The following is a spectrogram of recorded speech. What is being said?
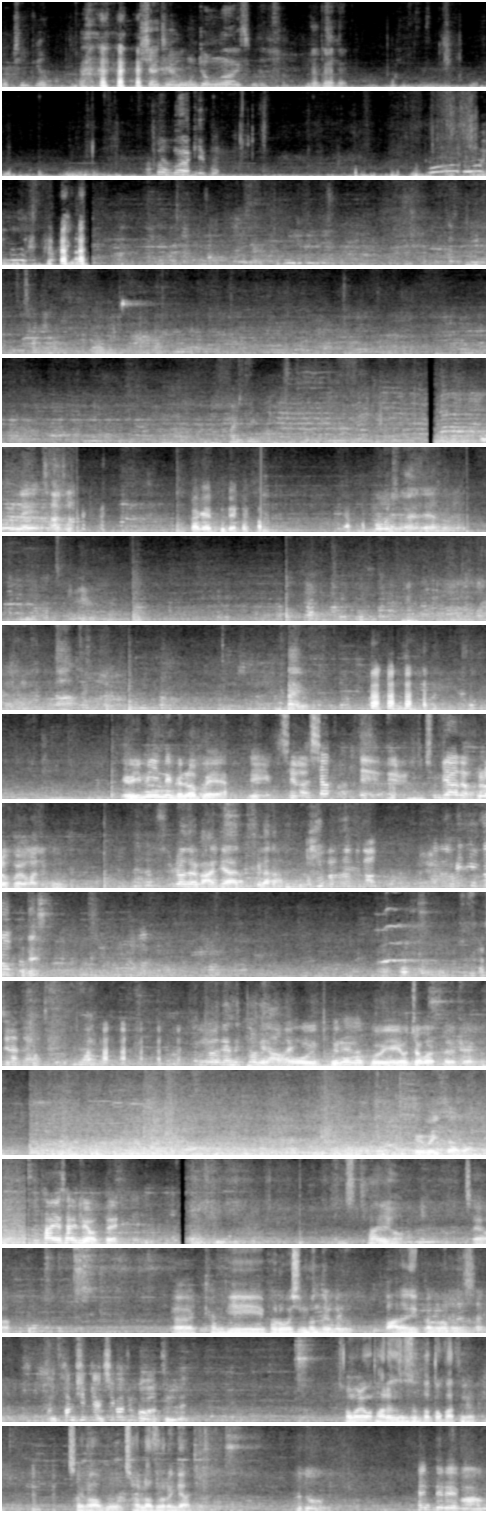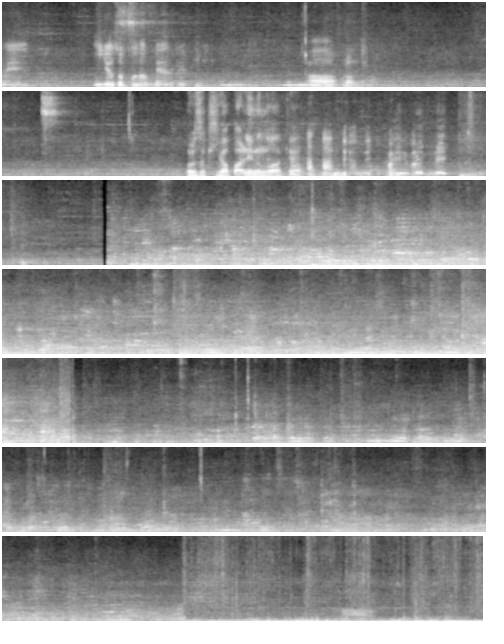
꼭 챔피언. 진짜 제가 엄청 응원하겠습니다. 꼭 응원할게요. 원래 자주 가겠는데. 밥 먹을 시간에 대해서. 의미 있는 글러브예요? 네, 제가 시합 때 늘 준비하던 글러브여가지고 수련을 많이 한 티가 나. 감사합니다. 화이팅입니다. 네. 사진 한 장. 수련의 흔적이 남아. 오 그래갖고 얘 여쭤봤어요. 제가. 들고 있어봐. 스타의 삶이 어때? 스타일요. 제가 어, 경기 보러 오신 분들 많으니까 그런 거지. 한 30장 찍어준 것 같은데? 저 말고 다른 선수는 다 똑같아요. 제가 뭐 잘나서 그런 게 아니에요. 그래도 팬들의 마음에 이겨서 보답해야 돼. 아 그럼요. 그래서 기가 빨리는 것 같긴 한데. 안 돼 안 돼 걸리면 안 돼.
